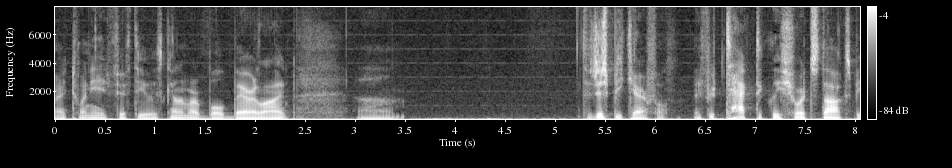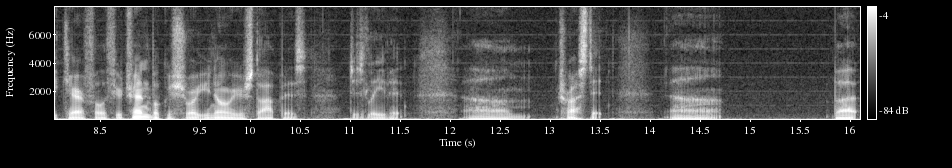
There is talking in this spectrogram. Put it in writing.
right? 2850 was kind of our bull bear line. Um, so just be careful. If you're tactically short stocks, be careful. If your trend book is short, you know where your stop is. Just leave it. Um, trust it. Uh, but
